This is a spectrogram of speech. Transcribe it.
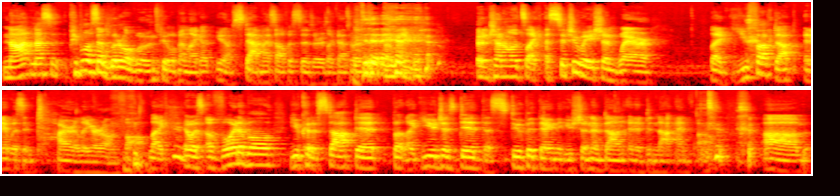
not necessarily. People have said literal wounds. People have been like, uh, you know, stab myself with scissors, like that sort of thing. But, like, in general, it's like a situation where, like, you fucked up and it was entirely your own fault. like, it was avoidable. You could have stopped it, but like, you just did the stupid thing that you shouldn't have done, and it did not end well. um,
